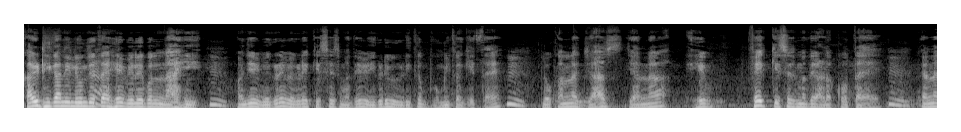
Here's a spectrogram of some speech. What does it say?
काही ठिकाणी लिहून देत आहे हे वेलेबल नाही. म्हणजे वेगळे वेगळे केसेसमध्ये वेगळी वेगळी भूमिका घेत आहे. लोकांना जास्त ज्यांना हे फेक केसेसमध्ये अडकवत आहे त्यांना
